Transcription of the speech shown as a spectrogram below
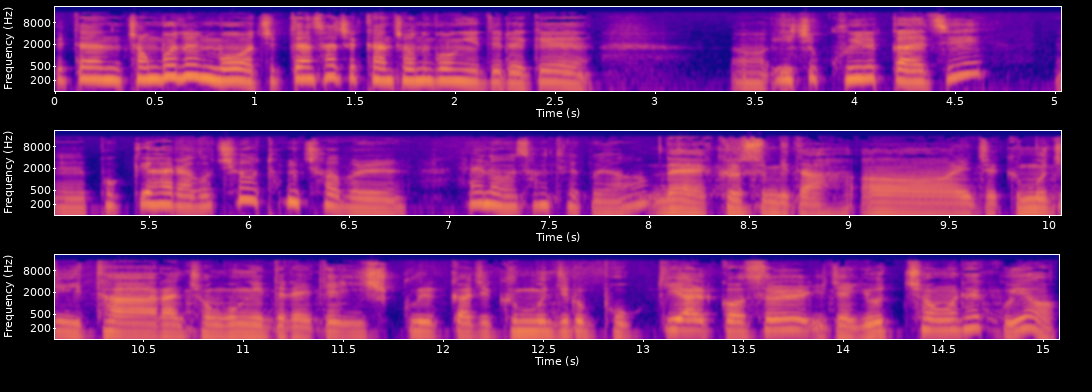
일단 정부는 뭐 집단 사직한 전공의들에게 어 29일까지 예, 복귀하라고 최후 통첩을 해놓은 상태고요. 네, 그렇습니다. 어, 이제 근무지 이탈한 전공의들에게 29일까지 근무지로 복귀할 것을 이제 요청을 했고요.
